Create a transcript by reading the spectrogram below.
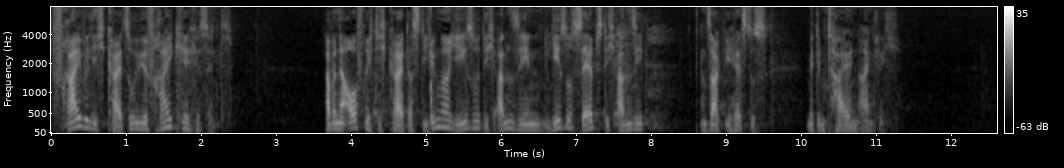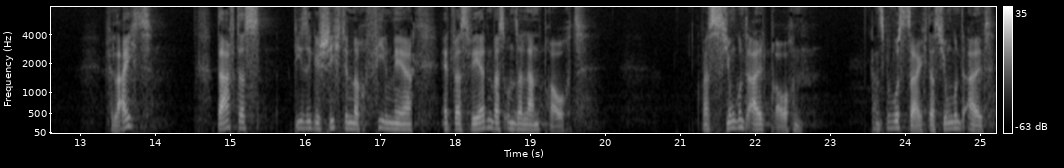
Freiwilligkeit, so wie wir Freikirche sind. Aber eine Aufrichtigkeit, dass die Jünger Jesu dich ansehen, Jesus selbst dich ansieht und sagt, wie hältst du es mit dem Teilen eigentlich? Vielleicht darf das diese Geschichte noch viel mehr etwas werden, was unser Land braucht was Jung und Alt brauchen. Ganz bewusst sage ich das, Jung und Alt.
